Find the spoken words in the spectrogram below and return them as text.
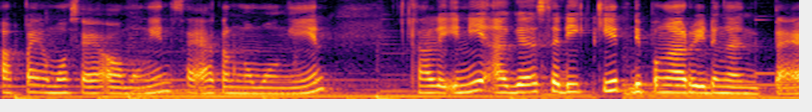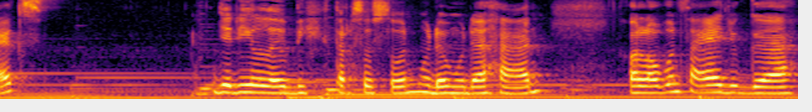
Apa yang mau saya omongin, saya akan ngomongin. Kali ini agak sedikit dipengaruhi dengan teks. Jadi lebih tersusun mudah-mudahan walaupun saya juga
